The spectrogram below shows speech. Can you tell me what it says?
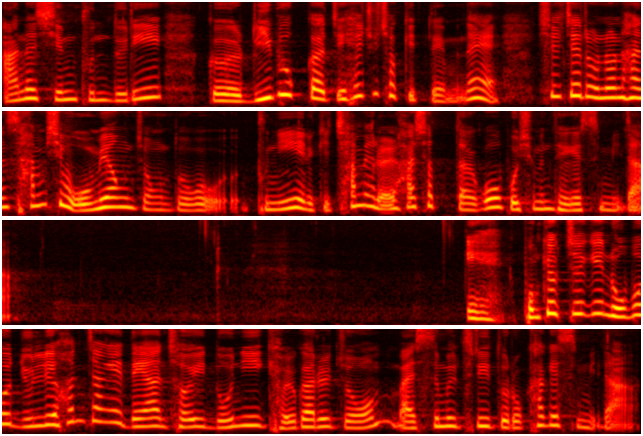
않으신 분들이 그 리뷰까지 해주셨기 때문에 실제로는 한 35명 정도 분이 이렇게 참여를 하셨다고 보시면 되겠습니다. 예, 본격적인 로봇 윤리 헌장에 대한 저희 논의 결과를 좀 말씀을 드리도록 하겠습니다.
